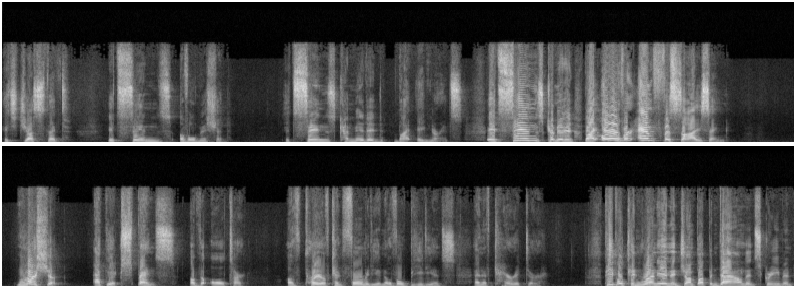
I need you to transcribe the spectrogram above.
It's just that it's sins of omission. It's sins committed by ignorance. It's sins committed by overemphasizing worship at the expense of the altar, of prayer, of conformity, and of obedience, and of character. People can run in and jump up and down and scream and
